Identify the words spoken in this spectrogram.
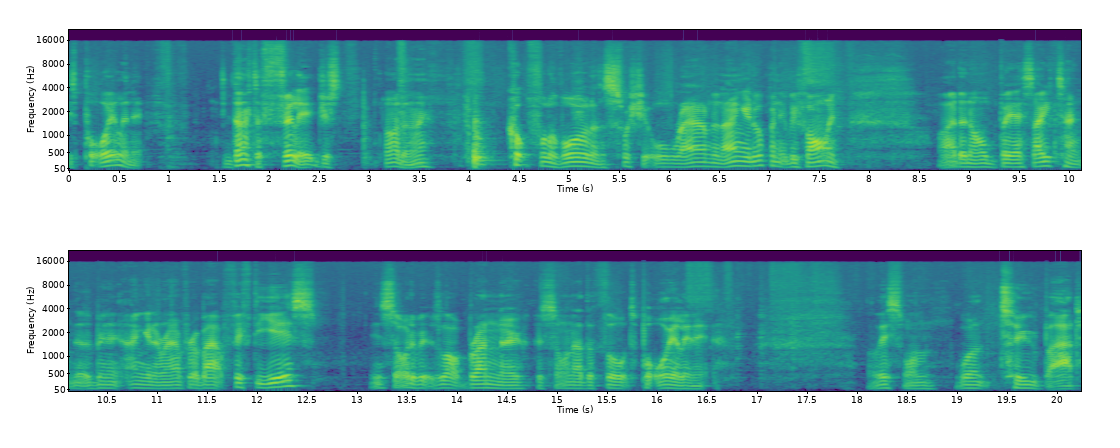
is put oil in it. You don't have to fill it just i don't know cup full of oil and swish it all round and hang it up and it'll be fine. I had an old bsa tank that had been hanging around for about 50 years. Inside of it was like brand new because someone had the thought to put oil in it. Well, this one weren't too bad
